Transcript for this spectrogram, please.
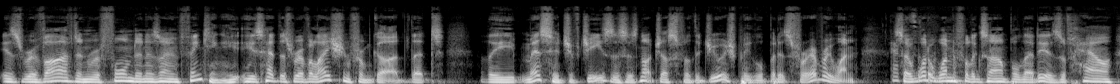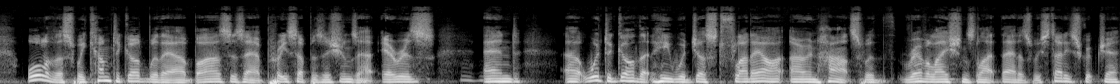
is revived and reformed in his own thinking. He, he's had this revelation from God that the message of Jesus is not just for the Jewish people, but it's for everyone. So, what a wonderful example that is of how all of us we come to God with our biases, our presuppositions, our errors, and uh, would to God that He would just flood our own hearts with revelations like that as we study Scripture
